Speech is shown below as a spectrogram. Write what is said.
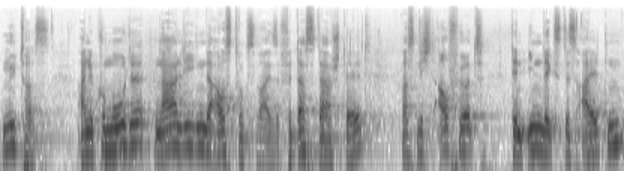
Mythos eine kommode, naheliegende Ausdrucksweise für das darstellt, was nicht aufhört, den Index des Alten,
